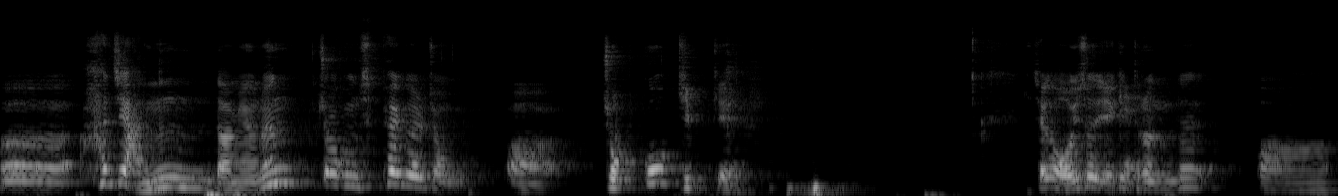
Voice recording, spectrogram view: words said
어, 하지 않는다면은 조금 스펙을 좀 어, 좁고 깊게 제가 어디서 얘기 네. 들었는데 어,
